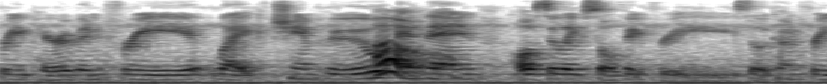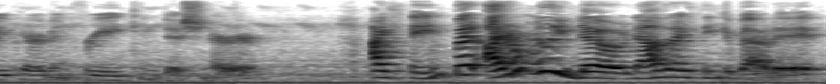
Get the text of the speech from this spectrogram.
free, paraben free like shampoo, Oh. and then also like sulfate free, silicone free, paraben free conditioner. I think, but I don't really know now that I think about it.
